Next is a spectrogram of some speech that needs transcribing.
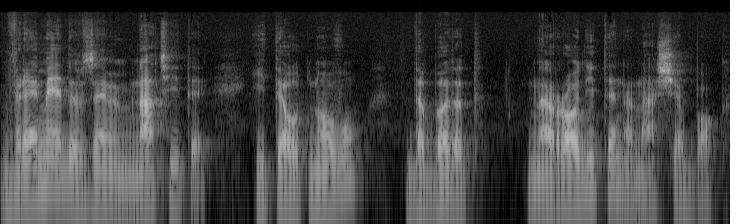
Време е да вземем нациите и те отново да бъдат народите на нашия Бог.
